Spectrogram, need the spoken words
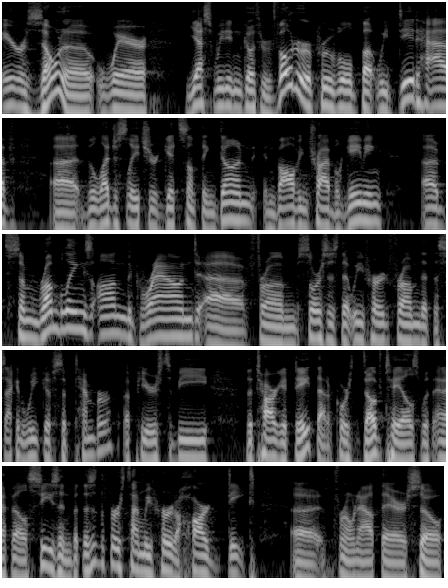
Arizona, where yes, we didn't go through voter approval, but we did have uh, the legislature get something done involving tribal gaming. Uh, some rumblings on the ground uh, from sources that we've heard from that the second week of September appears to be the target date. That, of course, dovetails with NFL season, but this is the first time we've heard a hard date uh, thrown out there. So,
